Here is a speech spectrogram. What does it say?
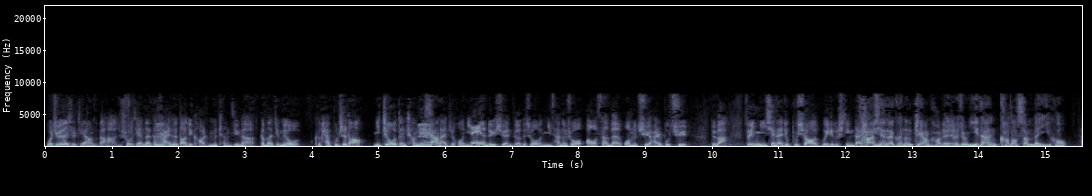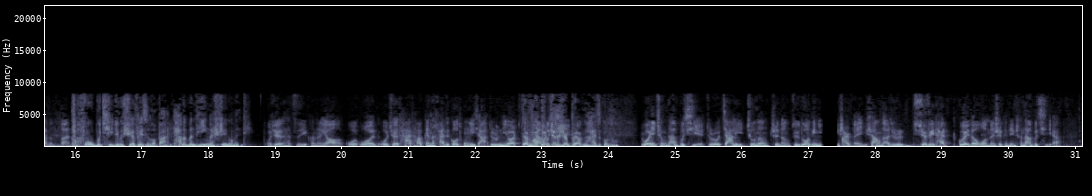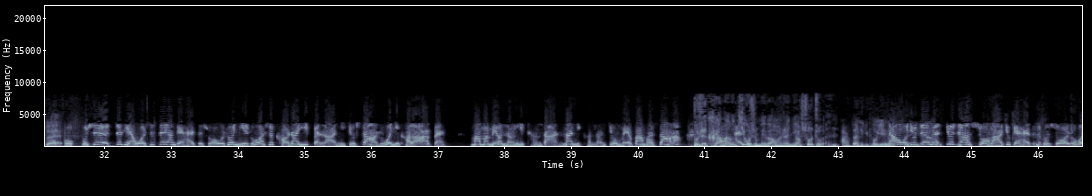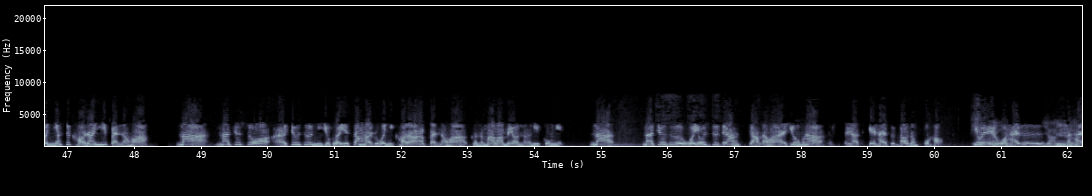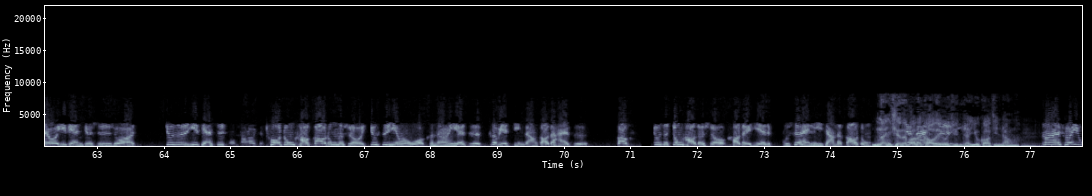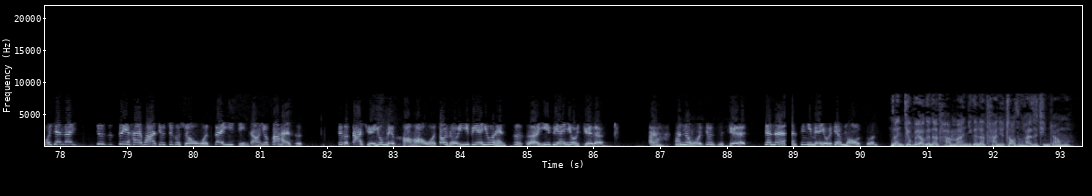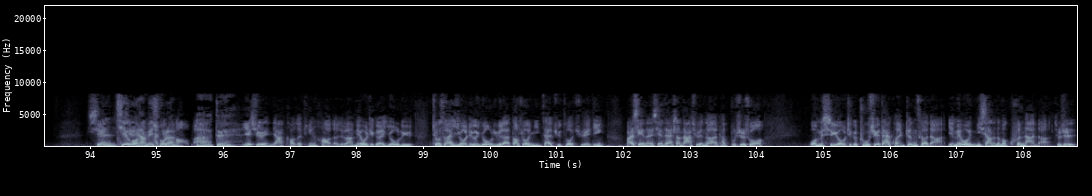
我觉得是这样子的哈，就首先呢，他孩子到底考什么成绩呢？根本就没有还不知道。你只有等成绩下来之后，你面对选择的时候，你才能说哦，三本我们去还是不去。对吧？所以你现在就不需要为这个事情担心。他现在可能这样考虑的，就是一旦考到三本以后，他怎么办？他付不起这个学费怎么办？他的问题应该是这个问题。我觉得他自己可能要，我我我觉得他他要跟他孩子沟通一下，就是你要承担不这个事不要跟孩子沟通。如果你承担不起，就是家里就能只能最多给你二本以上的，就是学费太贵的，我们是肯定承担不起。啊对。不不是，之前我是这样给孩子说，我说你如果是考上一本了，你就上；如果你考了二本。妈妈没有能力承担，那你可能就没有办法上了。不是可能，就是没办法上。你要说准。二本里头也有。然后我就这么就这样说嘛，就给孩子这么说：如果你要是考上一本的话，那那就说呃，就是你就可以上了。如果你考了二本的话，可能妈妈没有能力供你。那那就是我又是这样想的话，又怕哎呀给孩子造成不好，因为我孩子嗯，还有一点就是说。就是以前是初中考高中的时候，就是因为我可能也是特别紧张，搞得孩子高就是中考的时候考的也不是很理想的高中。那你现在把他搞得又紧张又搞紧张了。嗯。那所以我现在就是最害怕，就这个时候我再一紧张，又怕孩子这个大学又没考好，我到时候一边又很自责，一边又觉得，哎呀，反正我就是觉得现在心里面有点矛盾。那你就不要跟他谈嘛，你跟他谈就造成孩子紧张嘛。先结果还没出来吧。啊，对，也许人家考的挺好的，对吧？没有这个忧虑，就算有这个忧虑了，到时候你再去做决定。而且呢，现在上大学呢，它不是说我们是有这个助学贷款政策的，也没有你想的那么困难的，就是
